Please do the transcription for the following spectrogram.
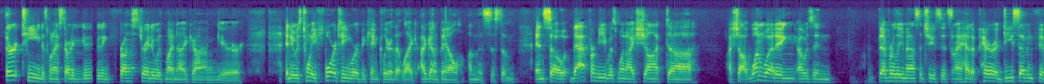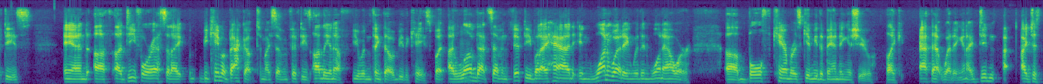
13 is when I started getting frustrated with my Nikon gear. And it was 2014 where it became clear that like I got to bail on this system. And so that for me was when I shot uh, I shot one wedding. I was in Beverly, Massachusetts, and I had a pair of D750s and a, a D4S that I became a backup to my 750s. Oddly enough, you wouldn't think that would be the case, but I love that 750. But I had in one wedding within one hour, uh, both cameras give me the banding issue. Like at that wedding, and I didn't. I, I just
